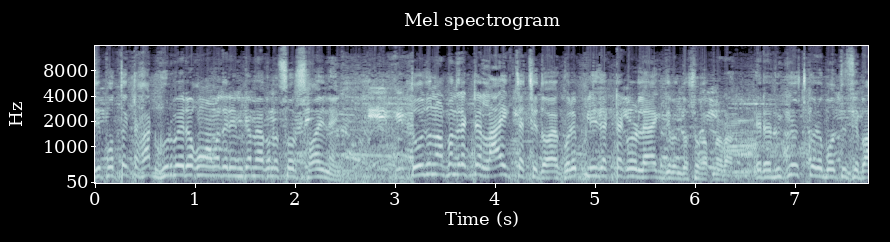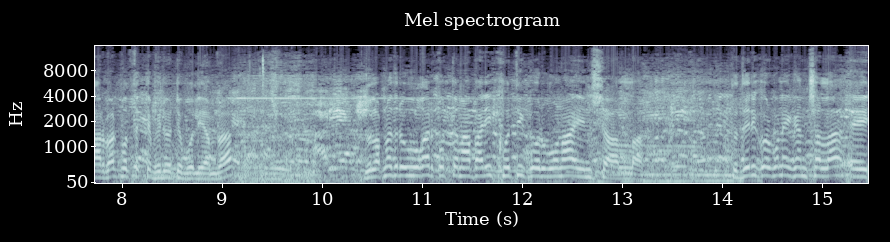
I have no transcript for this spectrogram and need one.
যে প্রত্যেকটা হাট ঘুরবে, এরকম আমাদের ইনকাম এখনও সোর্স হয় নাই। তো ওই জন্য আপনাদের একটা লাইক চাচ্ছি, দয়া করে। প্লিজ একটা করে লাইক দেবেন, দর্শক আপনারা। এটা রিকোয়েস্ট করে বলতেছি বারবার, প্রত্যেকটা ভিডিওতে বলি আমরা। যদি আপনাদের উপকার করতে না পারি, ক্ষতি করব না, ইনশাআল্লাহ। তো দেরি করব না এখান ইনশাল্লাহ এই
